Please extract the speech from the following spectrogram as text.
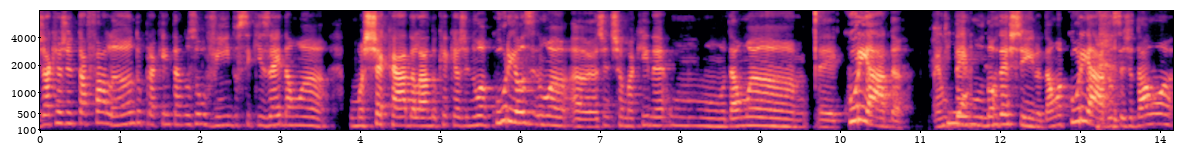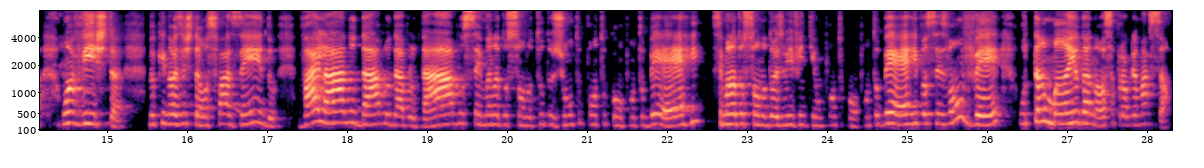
já que a gente está falando, para quem está nos ouvindo, se quiser dar uma, uma checada lá no que, que a gente. Uma curiosidade, a gente chama aqui, né? Um, dar uma é, curiada É um termo nordestino, dá uma curiada, ou seja, dá uma, uma vista no que nós estamos fazendo. Vai lá no www.semanadosonotudojunto.com.br, semana do sono 2021.com.br, vocês vão ver o tamanho da nossa programação,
